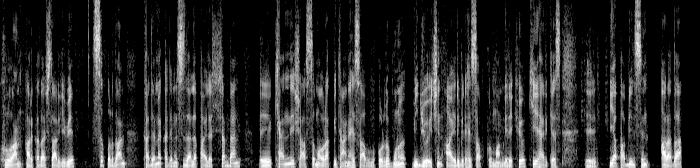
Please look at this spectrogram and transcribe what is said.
kurulan arkadaşlar gibi sıfırdan kademe kademe sizlerle paylaşacağım. Ben e, kendi şahsım olarak bir tane hesabımı kurdum. Bunu video için ayrı bir hesap kurmam gerekiyor ki herkes e, yapabilsin arada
